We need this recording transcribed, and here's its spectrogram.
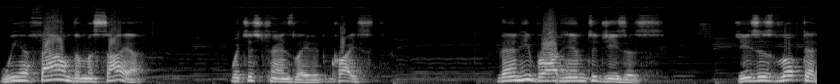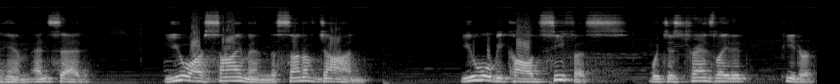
We have found the Messiah, which is translated Christ. Then he brought him to Jesus. Jesus looked at him and said, You are Simon, the son of John. You will be called Cephas, which is translated Peter.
